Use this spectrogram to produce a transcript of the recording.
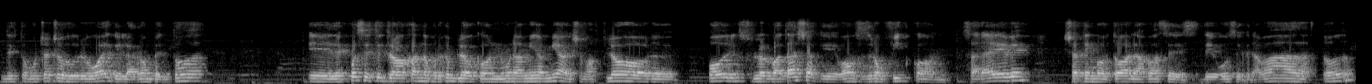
de estos muchachos de Uruguay que la rompen toda. Eh, después estoy trabajando, por ejemplo, con una amiga mía que se llama Flor Podrix, Flor Batalla, que vamos a hacer un fit con Sara Eve. Ya tengo todas las bases de voces grabadas, todo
